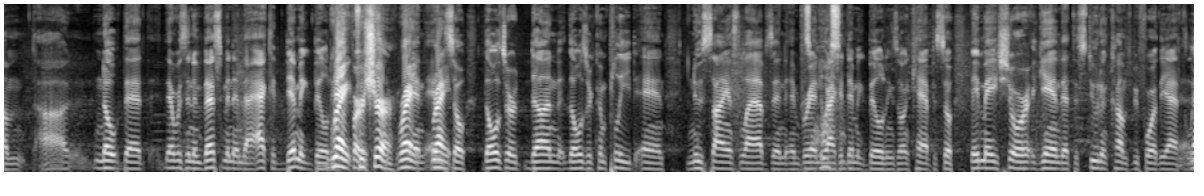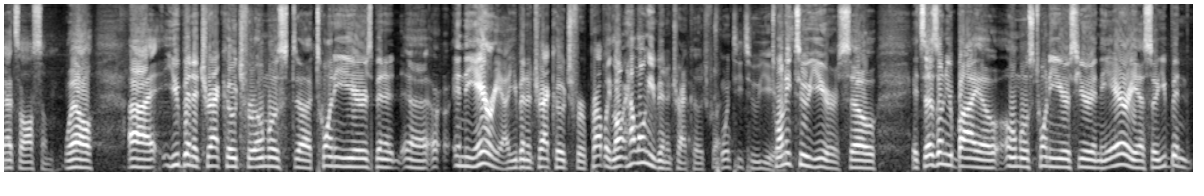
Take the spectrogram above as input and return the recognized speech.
um, uh, note that there was an investment in the academic building. Right, for sure. Right, and, and right. So those are done, those are complete, and new science labs and, and brand new academic buildings on campus. So they made sure again that the student comes before the athlete. That's awesome. Well, uh, you've been a track coach for almost uh, 20 years. Been at, uh, in the area. You've been a track coach for probably long. How long have you been a track coach for? 22 years. 22 years. So it says on your bio almost 20 years here in the area. So you've been.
